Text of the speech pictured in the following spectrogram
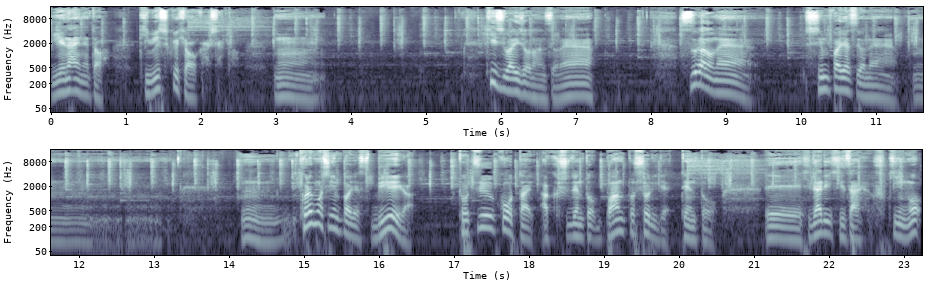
言えないねと、厳しく評価したと。うん。記事は以上なんですよね。菅野ね、心配ですよね。うーん。うん。これも心配です。ビエイラ。途中交代、アクシデント、バント処理で転倒。えー、左膝付近を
